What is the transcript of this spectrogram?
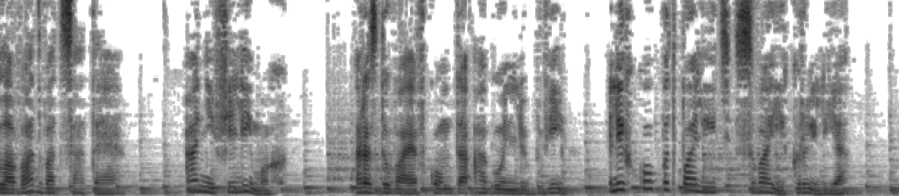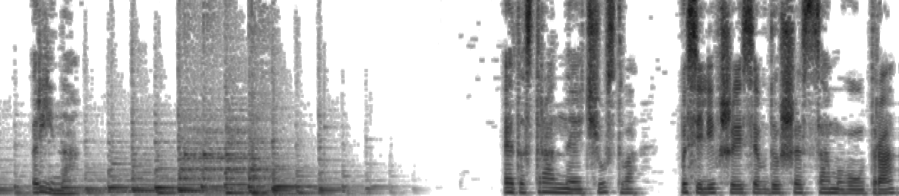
Глава 20. О нефилимах. Раздувая в ком-то огонь любви, легко подпалить свои крылья. Рина. Это странное чувство, поселившееся в душе с самого утра,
